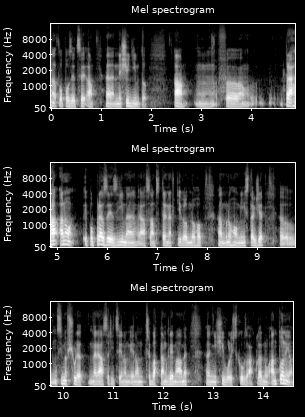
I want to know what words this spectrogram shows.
eh, v opozici a nešidím to. A mm, v Praha, ano, i po Praze jezdíme, já sám si tady navštívil mnoho, mnoho míst, takže musíme všude, nedá se říct jenom, jenom třeba tam, kde máme nižší voličskou základnu. Antonio,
